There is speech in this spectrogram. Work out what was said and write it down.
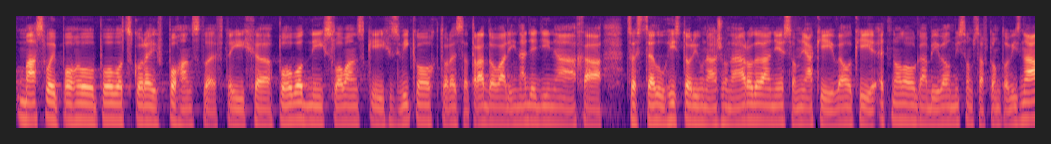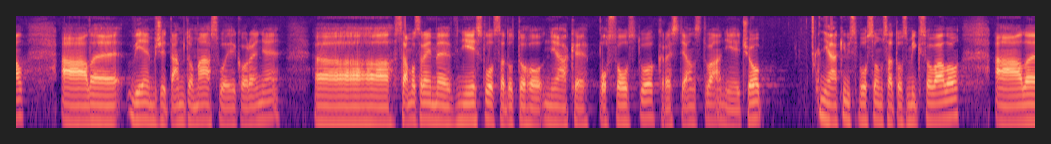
má svoj pôvod skorej v pohanstve, v tých e, pôvodných slovanských zvykoch, ktoré sa tradovali na dedinách a cez celú históriu nášho národa. Nie som nejaký veľký etnológ, aby veľmi som sa v tomto vyznal, ale viem, že tamto má svoje korene. Samozrejme, vnieslo sa do toho nejaké posolstvo kresťanstva, niečo, nejakým spôsobom sa to zmixovalo, ale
